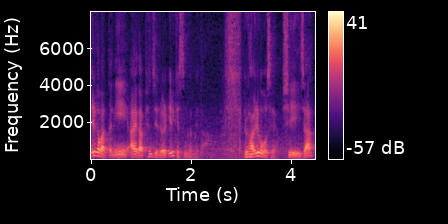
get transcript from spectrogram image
읽어봤더니 아이가 편지를 이렇게 쓴 겁니다. 여러분 한번 읽어보세요. 시작.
